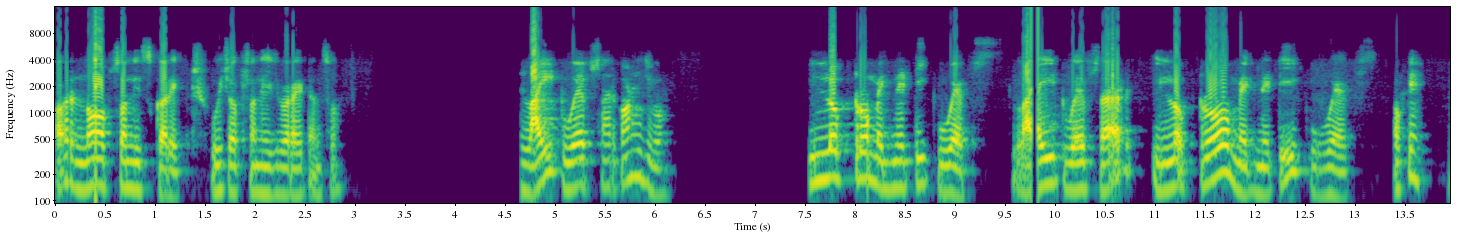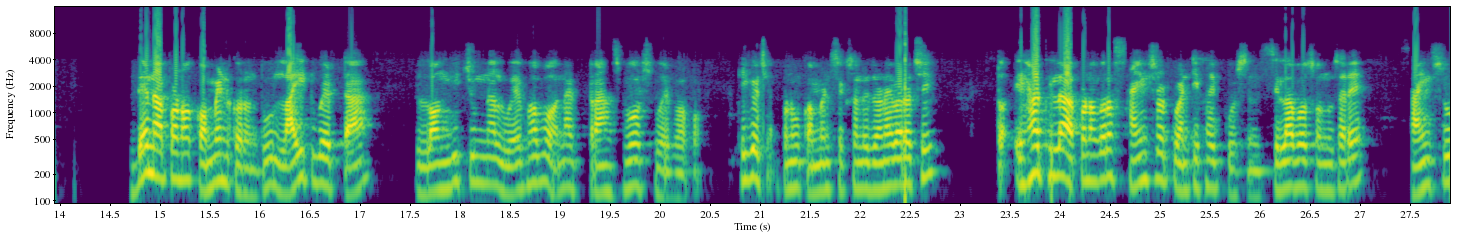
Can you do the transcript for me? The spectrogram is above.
or no option is correct which option is your right answer light waves are kon hijibo electromagnetic waves light waves are electromagnetic waves okay then ଆପଣ କମେଣ୍ଟ କରନ୍ତୁ ଲାଇଟ୍ ୱେଭ୍ ଟା ଲଙ୍ଗିଚୁନାଲ ୱେଭ୍ ହବ ନା ଟ୍ରାନ୍ସଭର୍ସ ୱେଭ୍ ହବ ଠିକ ଅଛି ଆପଣଙ୍କୁ କମେଣ୍ଟ ସେକ୍ସନରେ ଜଣାଇବାର ଅଛି ତ ଏହା ଥିଲା ଆପଣଙ୍କର ସାଇନ୍ସର ଟ୍ୱେଣ୍ଟି ଫାଇଭ କ୍ୱେଶ୍ଚନ ସିଲାବସ୍ ଅନୁସାରେ ସାଇନ୍ସରୁ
